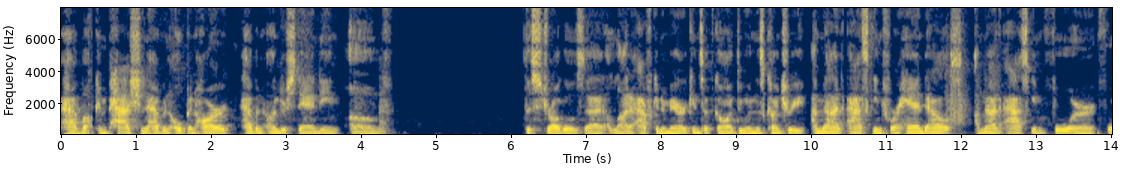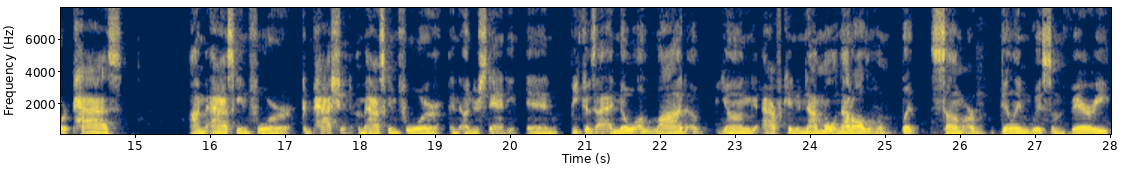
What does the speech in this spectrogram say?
have a compassion, have an open heart, have an understanding of the struggles that a lot of African Americans have gone through in this country. I'm not asking for handouts. I'm not asking for for pass. I'm asking for compassion. I'm asking for an understanding. And because I know a lot of young African, not not all of them, but some are dealing with some very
